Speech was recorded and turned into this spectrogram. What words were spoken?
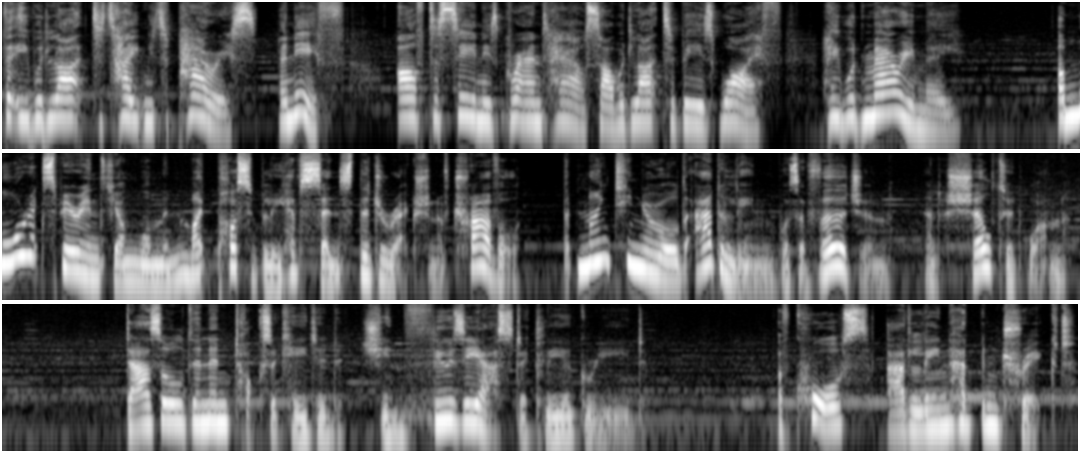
that he would like to take me to Paris, and if, after seeing his grand house, I would like to be his wife, he would marry me. A more experienced young woman might possibly have sensed the direction of travel, but 19 year old Adeline was a virgin and a sheltered one. Dazzled and intoxicated, she enthusiastically agreed. Of course, Adeline had been tricked.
